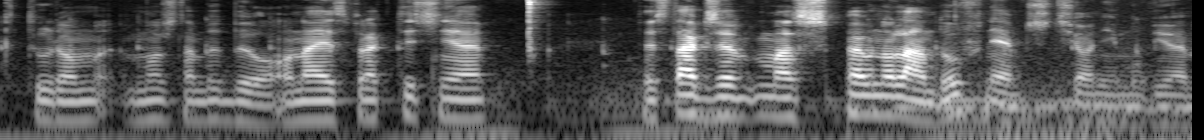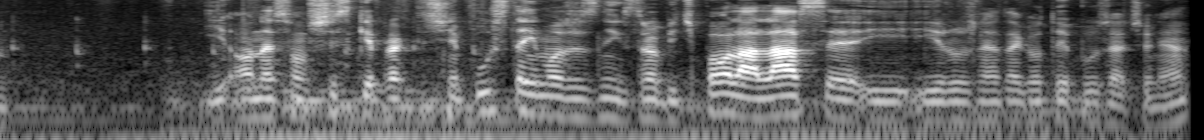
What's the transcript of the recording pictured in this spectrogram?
którą można by było. Ona jest praktycznie. To jest tak, że masz pełno landów. Nie wiem, czy ci o niej mówiłem. I one są wszystkie praktycznie puste i możesz z nich zrobić pola, lasy i, i różne tego typu rzeczy, nie?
